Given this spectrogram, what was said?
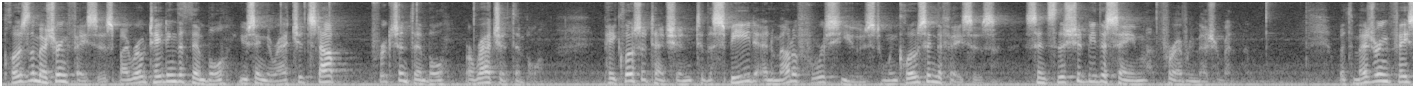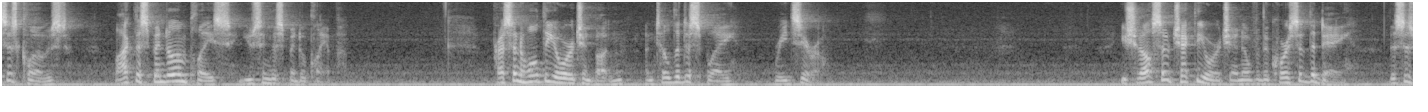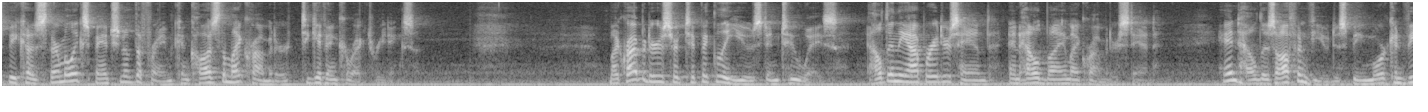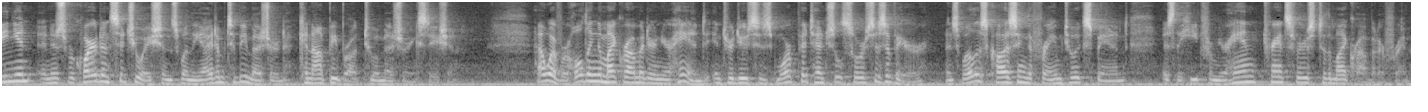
Close the measuring faces by rotating the thimble using the ratchet stop, friction thimble, or ratchet thimble. Pay close attention to the speed and amount of force used when closing the faces, since this should be the same for every measurement. With the measuring faces closed, lock the spindle in place using the spindle clamp. Press and hold the origin button until the display reads zero. You should also check the origin over the course of the day. This is because thermal expansion of the frame can cause the micrometer to give incorrect readings. Micrometers are typically used in two ways, held in the operator's hand and held by a micrometer stand. Handheld is often viewed as being more convenient and is required in situations when the item to be measured cannot be brought to a measuring station. However, holding a micrometer in your hand introduces more potential sources of error, as well as causing the frame to expand as the heat from your hand transfers to the micrometer frame.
